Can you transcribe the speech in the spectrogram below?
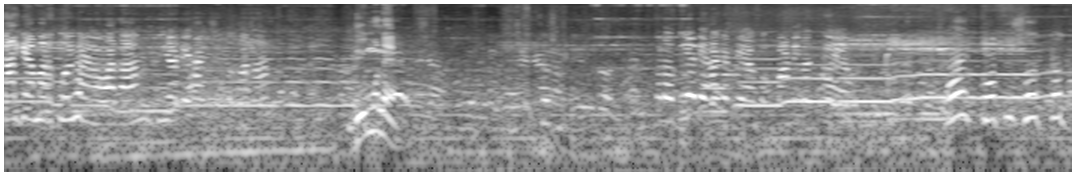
কালকে আমার কই হয় বাবা দিমুনে? তোরা দিয়া রে পানি কত কত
